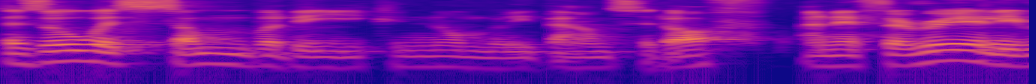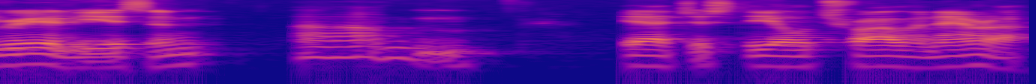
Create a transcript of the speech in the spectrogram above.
There's always somebody you can normally bounce it off, and if there really, really isn't, um, yeah, just the old trial and error.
